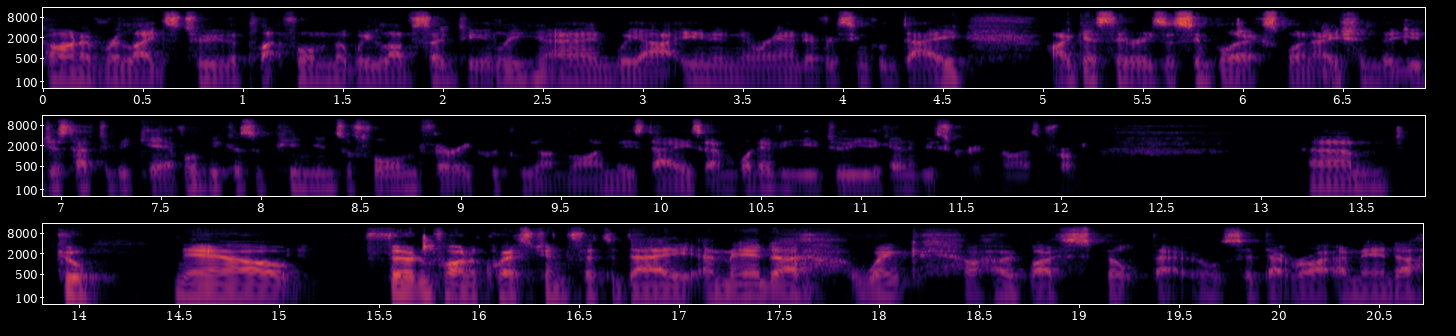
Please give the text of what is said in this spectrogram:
kind of relates to the platform that we love so dearly and we are in and around every single day. I guess there is a simple explanation that you just have to be careful because opinions are formed very quickly online these days, and whatever you do, you're going to be scrutinized from. Um, cool. Now, third and final question for today. Amanda Wenk, I hope I spelt that or said that right, Amanda.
